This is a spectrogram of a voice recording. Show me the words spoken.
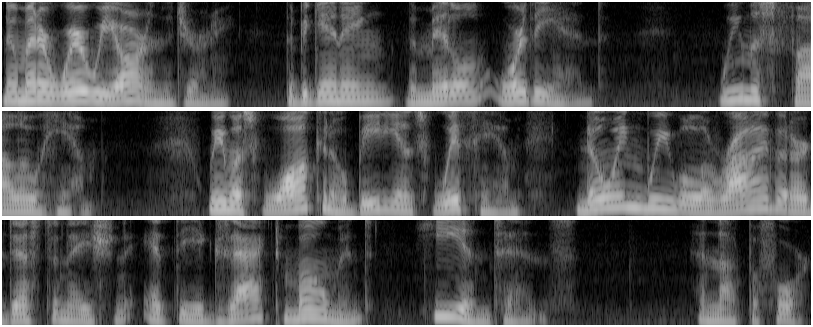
No matter where we are in the journey, the beginning, the middle, or the end, we must follow Him. We must walk in obedience with Him, knowing we will arrive at our destination at the exact moment He intends, and not before.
